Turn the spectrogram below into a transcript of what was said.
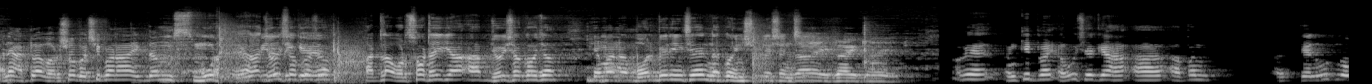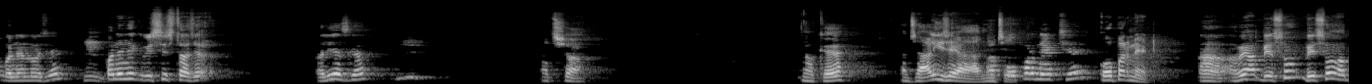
અને આટલા વર્ષો પછી પણ આ એકદમ સ્મૂથ જોઈ શકો છો. આટલા વર્ષો થઈ ગયા આપ જોઈ શકો છો કે એમાં ના બોલ બેરિંગ છે ને કોઈ ઇન્સ્યુલેશન છે. રાઈટ રાઈટ રાઈટ હવે અંકિતભાઈ એવું છે કે આ આ આ પણ નો બનેલો છે. પણ એની એક વિશેષતા છે. અલિયાસ ગા અચ્છા. ઓકે. આ જાળી છે આ નીચે. કોપર નેટ છે. કોપર નેટ હા હવે આપ બેસો બેસો આપ.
